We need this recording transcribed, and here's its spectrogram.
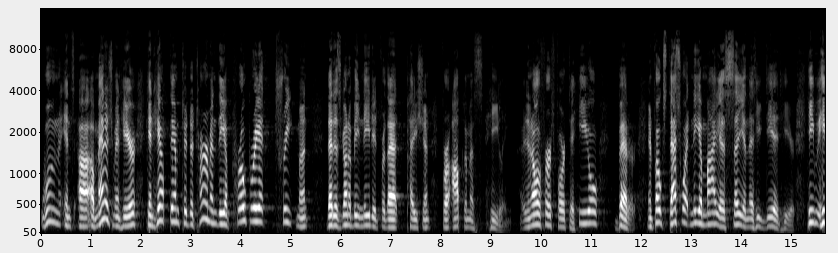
wound in, uh, management here can help them to determine the appropriate treatment that is going to be needed for that patient for optimus healing. In order for, for it to heal better. And folks, that's what Nehemiah is saying that he did here. He, he,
